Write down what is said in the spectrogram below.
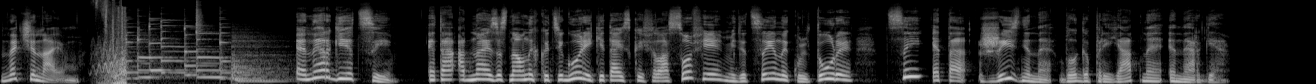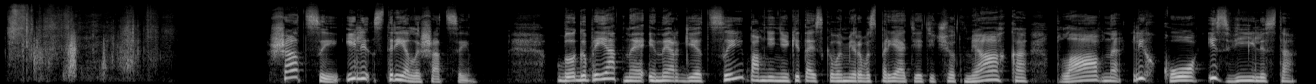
Начинаем. Энергия ЦИ – это одна из основных категорий китайской философии, медицины, культуры. ЦИ – это жизненная, благоприятная энергия. Шаци или стрелы шаци Благоприятная энергия ЦИ, по мнению китайского мировосприятия, течет мягко, плавно, легко, извилисто.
